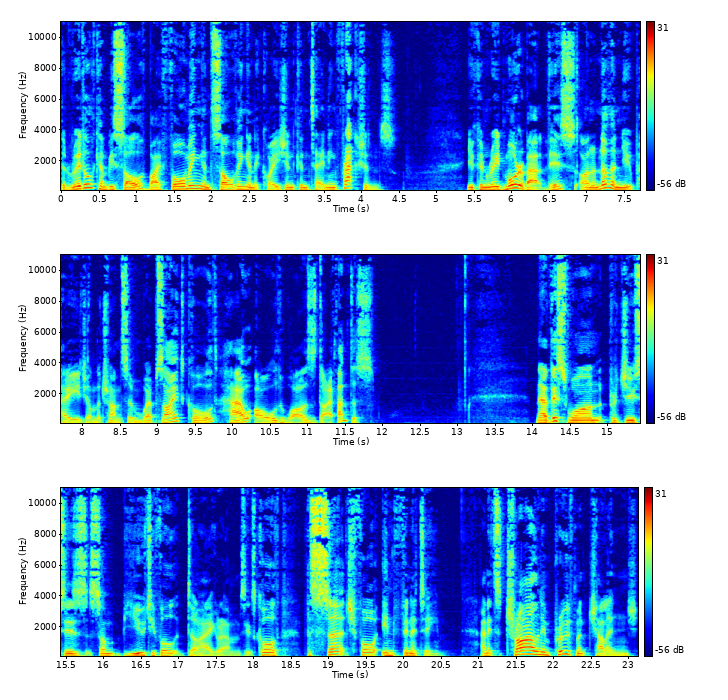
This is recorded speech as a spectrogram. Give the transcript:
The riddle can be solved by forming and solving an equation containing fractions. You can read more about this on another new page on the Transum website called How Old Was Diophantus? Now, this one produces some beautiful diagrams. It's called The Search for Infinity, and it's a trial and improvement challenge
